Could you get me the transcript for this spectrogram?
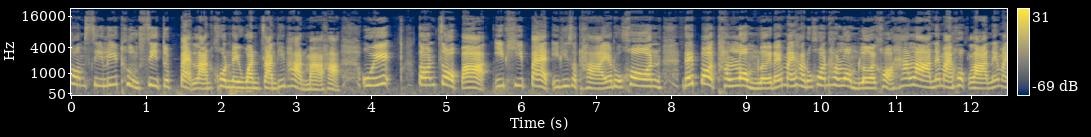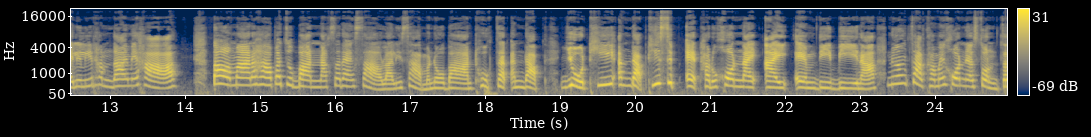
ชมซีรีส์ถึง 4.8 ล้านคนในวันจันทร์ที่ผ่านมาค่ะ อุ๊ย ตอนจบอะ EP 8 EP สุดท้ายอะทุกคน ได้ปลดถล่มเลยได้ไหมคะทุกคนถล่มเลยขอ 5 ล้านได้ไหม6ล้านได้ไหมลิลลี่ทำได้ไหมคะ ต่อ ปัจจุบันนักแสดงสาวลาลิสามโนบาลถูกจัดอันดับอยู่ที่อันดับที่ 11ค่ะทุกคนใน IMDB นะ เนื่องจากทำให้คนเนี่ยสนใจ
